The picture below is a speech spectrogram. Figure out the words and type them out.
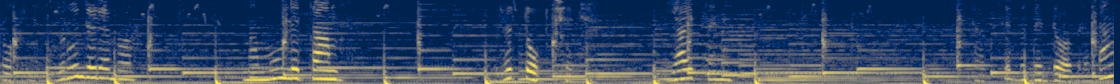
Сохне грудеря, бо мамулі там затопчуть з яйцями. Так, все буде добре, так?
